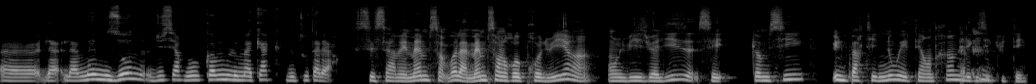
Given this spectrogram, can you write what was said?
euh, la, même zone du cerveau, comme le macaque de tout à l'heure. C'est ça, mais même sans, voilà, même sans le reproduire, on le visualise, c'est comme si une partie de nous était en train de l'exécuter.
